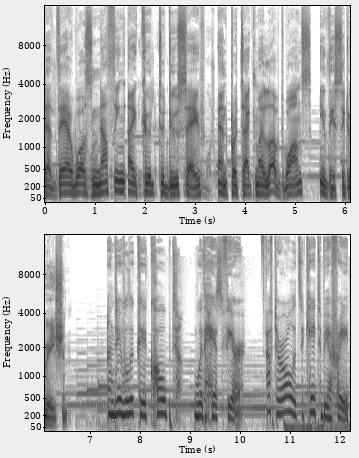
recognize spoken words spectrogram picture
that there was nothing I could to do save and protect my loved ones in this situation. Andrei Veliki coped with his fear. After all, it's okay to be afraid.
